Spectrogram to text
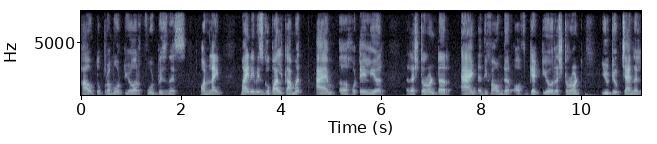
how to promote your food business online. My name is gopal kamath. I am a hotelier restaurateur and the founder of get your restaurant youtube channel.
